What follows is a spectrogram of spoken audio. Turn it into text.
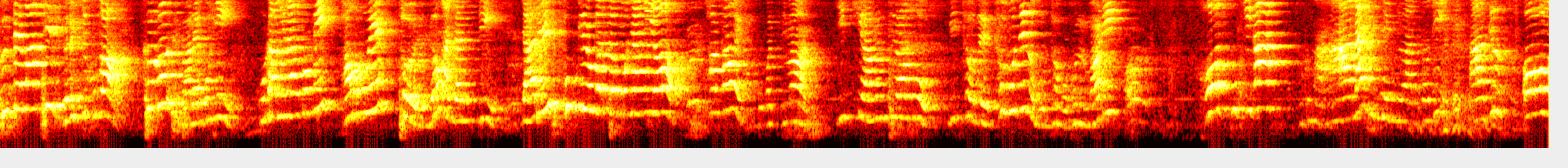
그때 마침 멸치부가 그것을 말해보니 호랑이란 놈이 바후에 덜렁 앉았는 뒤 야를 토끼로 봤던 모양이여. 화상을 갖고 갔지만 익히 아는 치라고 미처 내 펴보지도 못하고 하는 말이 거 토끼가 조그마한 집행인 줄 알았더니 아주 어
